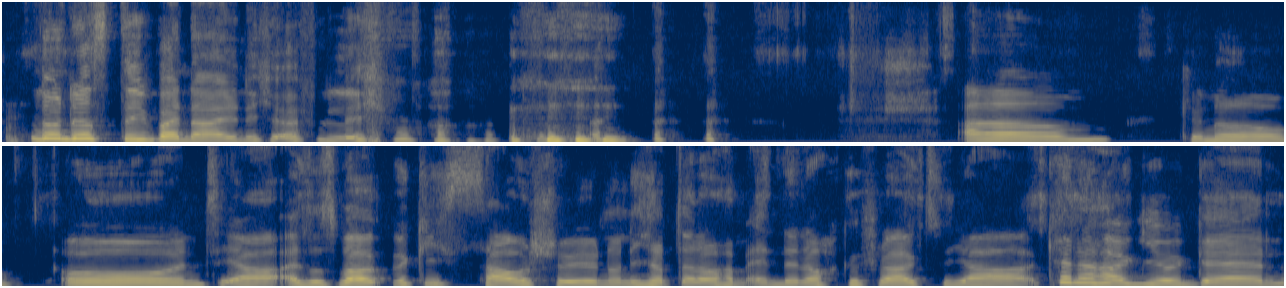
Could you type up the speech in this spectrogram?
Nur, dass die Nile nicht öffentlich war. ähm, genau. Und ja, also es war wirklich sauschön und ich habe dann auch am Ende noch gefragt, so, ja, can I hug you again?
